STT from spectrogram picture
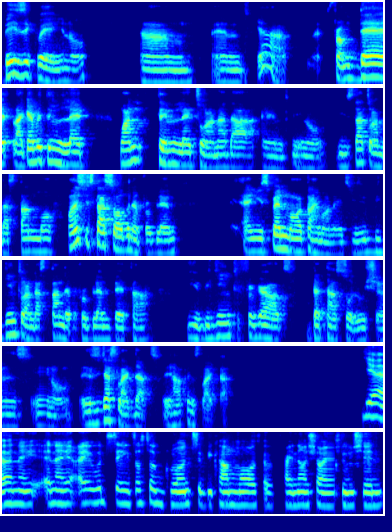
basic way, you know, um, and yeah, from there, like everything led, one thing led to another, and you know, you start to understand more. Once you start solving a problem, and you spend more time on it, you begin to understand the problem better you begin to figure out better solutions. You know, it's just like that. It happens like that. Yeah, and I and I, I would say it's also grown to become more of a financial inclusion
